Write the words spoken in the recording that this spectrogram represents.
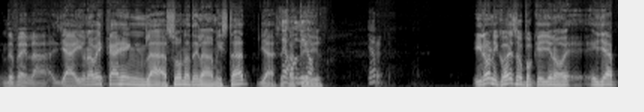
De la- ya, y una vez caes en la zona de la amistad, ya, se, Se. Yep. Irónico eso, porque, you know, ella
